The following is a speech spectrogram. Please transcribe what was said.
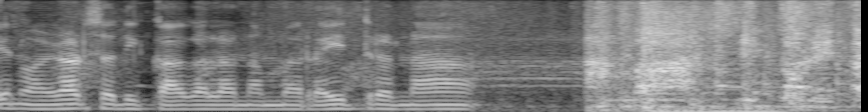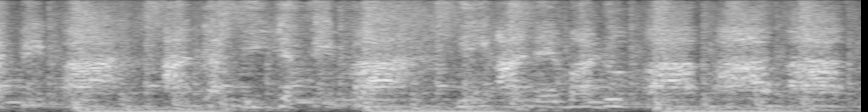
ಏನು ಅಳಾಡ್ಸೋದಕ್ಕಾಗಲ್ಲ ನಮ್ಮ ರೈತರನ್ನ. ನೀ ಆನೆ ಮಾಡು, ಬಾ ಬಾ yati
